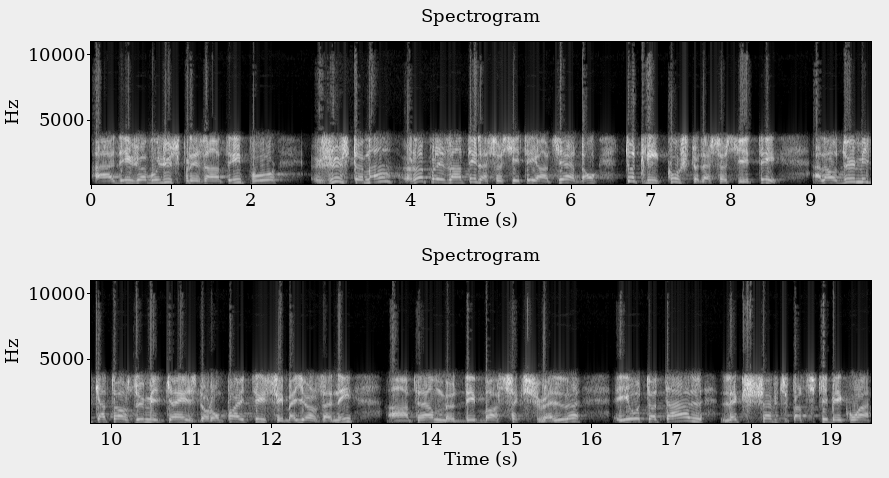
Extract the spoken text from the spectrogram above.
a déjà voulu se présenter pour justement représenter la société entière, donc toutes les couches de la société. Alors 2014-2015 n'auront pas été ses meilleures années en termes débats sexuels. Et au total, l'ex-chef du Parti québécois,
